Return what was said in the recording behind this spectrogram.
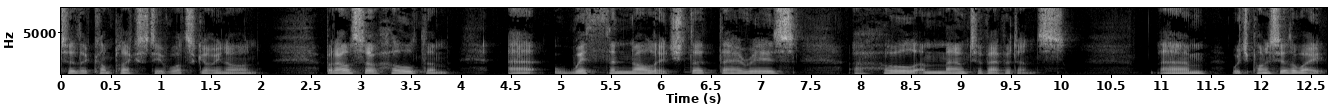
to the complexity of what's going on, but I also hold them uh, with the knowledge that there is a whole amount of evidence um, which points the other way.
